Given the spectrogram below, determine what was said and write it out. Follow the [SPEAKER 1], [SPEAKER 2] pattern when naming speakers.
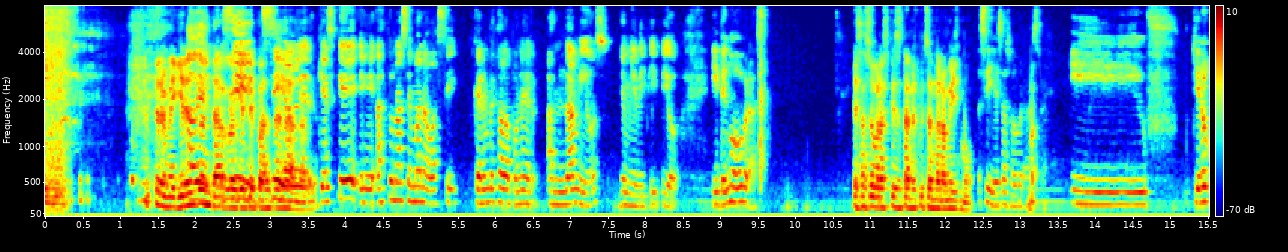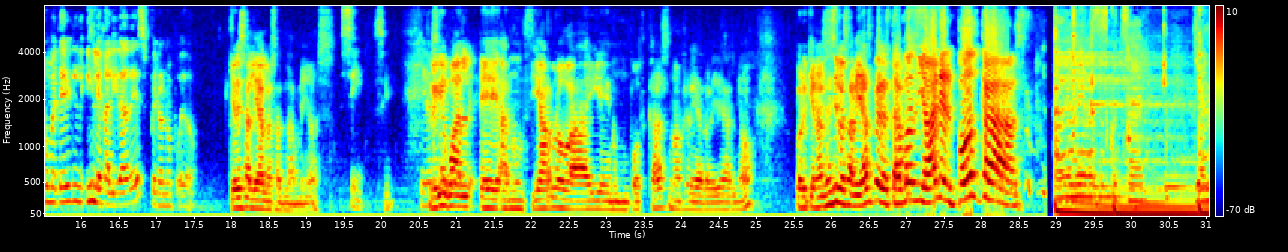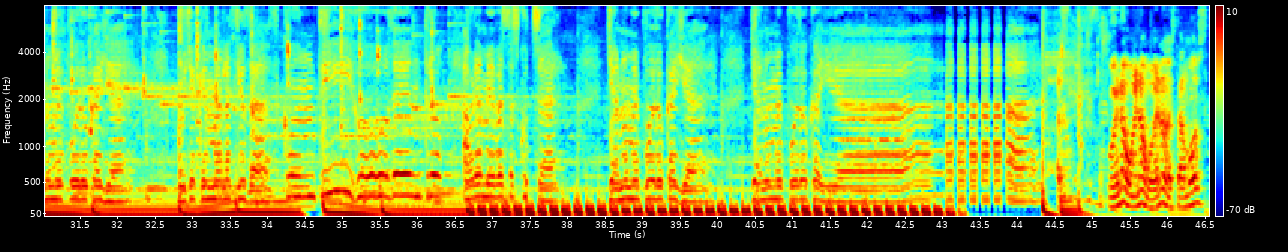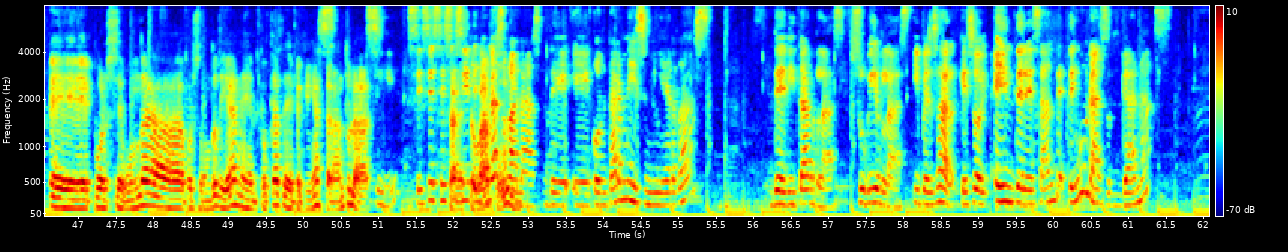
[SPEAKER 1] Pero me quieres
[SPEAKER 2] ver,
[SPEAKER 1] contar lo
[SPEAKER 2] sí,
[SPEAKER 1] que te pasa
[SPEAKER 2] sí,
[SPEAKER 1] en
[SPEAKER 2] a ver, que es que eh, hace una semana o así que han empezado a poner andamios en mi edificio y tengo obras.
[SPEAKER 1] Esas obras que se están escuchando ahora mismo.
[SPEAKER 2] Sí, esas obras.
[SPEAKER 1] Vale.
[SPEAKER 2] Y uf, quiero cometer il- ilegalidades, pero no puedo.
[SPEAKER 1] ¿Quieres aliar los andamios?
[SPEAKER 2] Sí.
[SPEAKER 1] Creo que igual eh, anunciarlo ahí en un podcast no sería lo ideal, ¿no? Porque no sé si lo sabías, pero estamos ya en el podcast.
[SPEAKER 3] Escuchar, ya no me puedo callar. Voy a quemar la ciudad contigo dentro. Ahora me vas a escuchar, ya no me puedo callar, ya no me puedo callar.
[SPEAKER 1] Bueno, bueno, bueno, estamos eh, por segunda por segundo día en el podcast de Pequeñas Tarántulas.
[SPEAKER 2] Sí, sí, sí, sí,
[SPEAKER 1] O sea,
[SPEAKER 2] sí, sí. Tenía unas ganas de eh, contar mis mierdas, de editarlas, subirlas y pensar que soy interesante. Tengo unas ganas.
